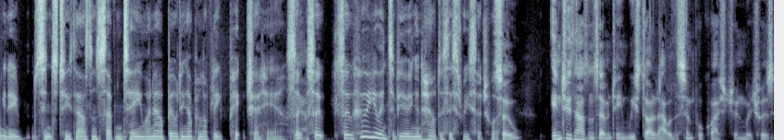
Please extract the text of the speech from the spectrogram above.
you know, since 2017, we're now building up a lovely picture here. So, Yeah. so, so who are you interviewing, and how does this research work? So in 2017, we started out with a simple question, which was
